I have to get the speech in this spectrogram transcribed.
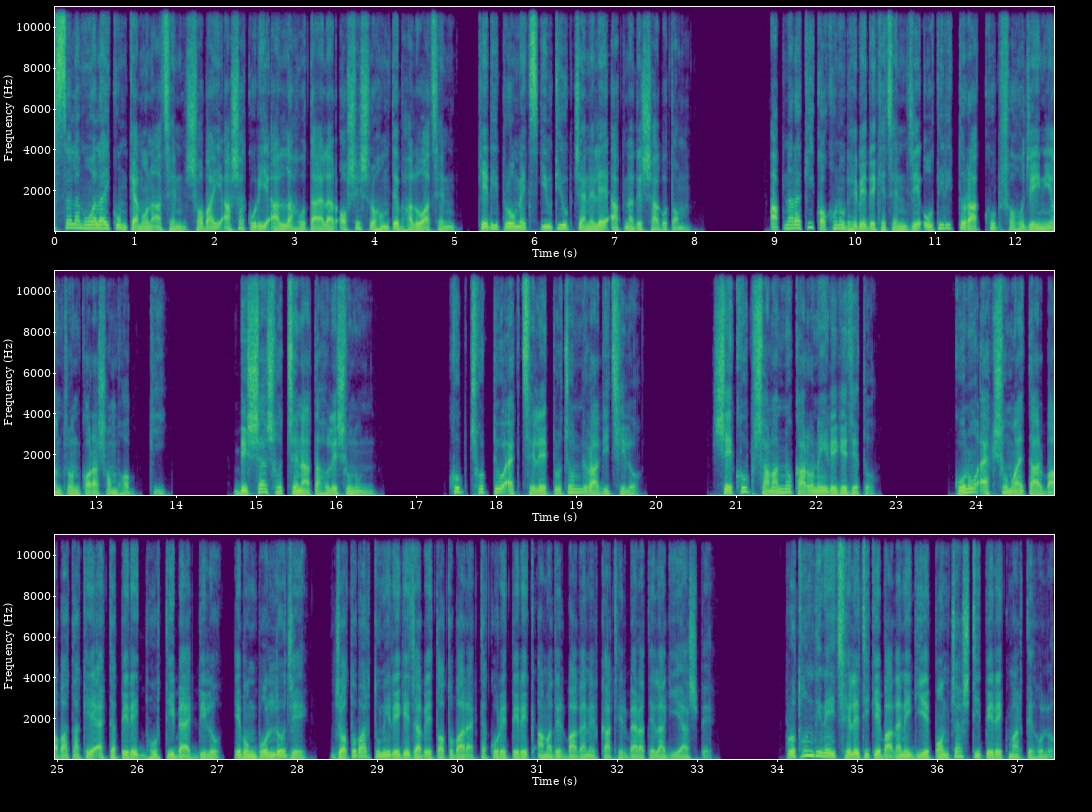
আসসালামু আলাইকুম, কেমন আছেন? সবাই আশা করি আল্লাহ তায়ালার অশেষ রহমতে ভালো আছেন। কেডি প্রোমেক্স ইউটিউব চ্যানেলে আপনাদের স্বাগতম। আপনারা কি কখনো ভেবে দেখেছেন যে অতিরিক্ত রাগ খুব সহজেই নিয়ন্ত্রণ করা সম্ভব কি? বিশ্বাস হচ্ছে না, তাহলে শুনুন। খুব ছোট্ট এক ছেলে প্রচণ্ড রাগী ছিল। সে খুব সামান্য কারণেই রেগে যেত। কোনো এক সময় তার বাবা তাকে একটা পেরেক ভর্তি ব্যাগ দিল এবং বলল যে যতবার তুমি রেগে যাবে, ততবার একটা করে পেরেক আমাদের বাগানের কাঠের বেড়াতে লাগিয়ে আসবে। প্রথম দিনেই ছেলেটিকে বাগানে গিয়ে পঞ্চাশটি পেরেক মারতে হল।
